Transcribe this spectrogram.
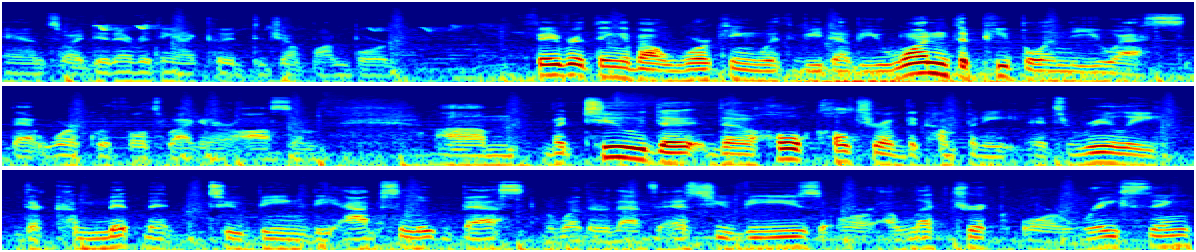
And so I did everything I could to jump on board. Favorite thing about working with VW one, the people in the US that work with Volkswagen are awesome. Um, but two, the the whole culture of the company. It's really their commitment to being the absolute best, whether that's SUVs or electric or racing.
